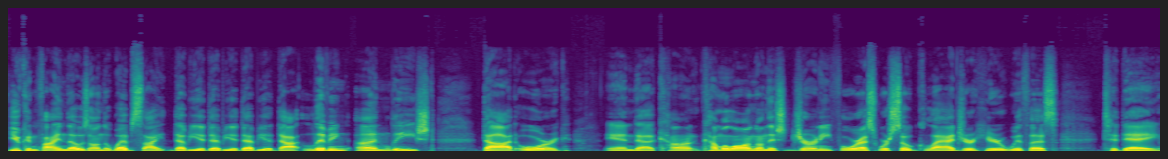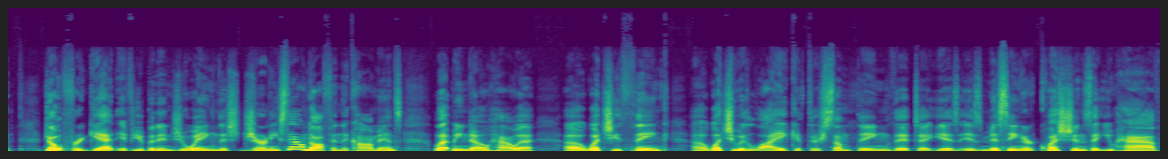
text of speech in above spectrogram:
you can find those on the website, www.livingunleashed.org. And uh, come, come along on this journey for us. We're so glad you're here with us today. Don't forget, if you've been enjoying this journey, sound off in the comments. Let me know how uh, uh, what you think, uh, what you would like, if there's something that uh, is is missing or questions that you have.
